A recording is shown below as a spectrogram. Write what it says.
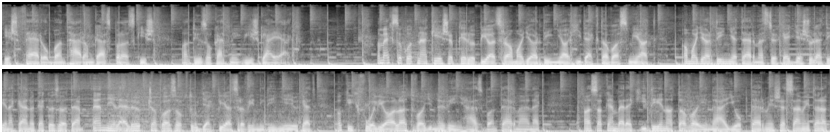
és felrobbant három gázpalack is, a tűzokát még vizsgálják. A megszokottnál később kerül piacra a magyar dinnye a hideg tavasz miatt. A Magyar Dinnye Termesztők Egyesületének elnöke közölte, ennél előbb csak azok tudják piacra vinni dinnyéjüket, akik fólia alatt vagy növényházban termelnek. A szakemberek idén a tavainál jobb termésre számítanak,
